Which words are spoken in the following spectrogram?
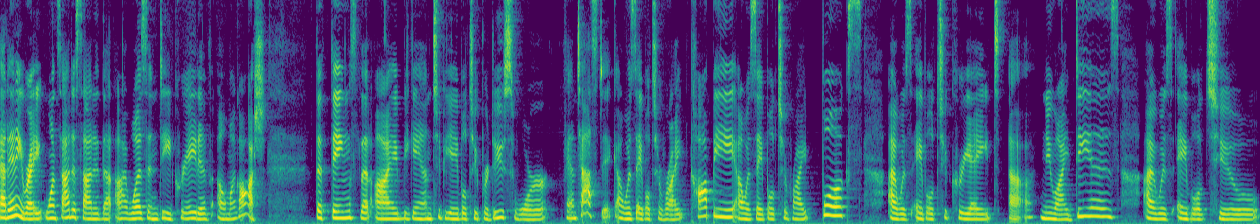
At any rate, once I decided that I was indeed creative, oh my gosh, the things that I began to be able to produce were fantastic. I was able to write copy, I was able to write books, I was able to create uh, new ideas, I was able to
